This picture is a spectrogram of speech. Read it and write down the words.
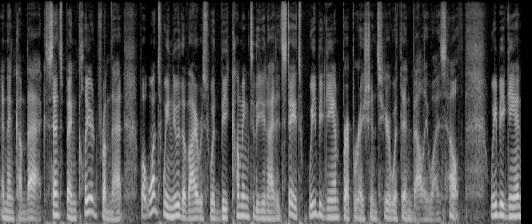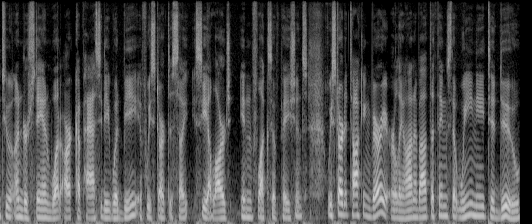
and then come back. Since been cleared from that, but once we knew the virus would be coming to the United States, we began preparations here within Valleywise Health. We began to understand what our capacity would be if we start to see a large influx of patients. We started talking very early on about the things that we need to do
